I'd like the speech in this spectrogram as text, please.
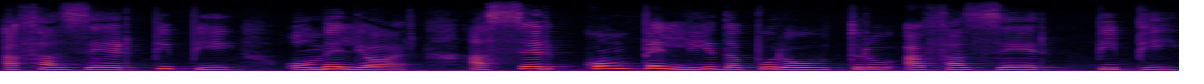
a fazer pipi, ou melhor, a ser compelida por outro a fazer pipi.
